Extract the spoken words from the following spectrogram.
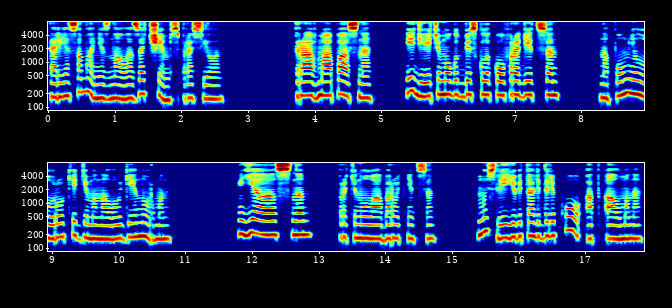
Тарья сама не знала, зачем спросила. «Травма опасна, и дети могут без клыков родиться», напомнил уроки демонологии Норман. «Ясно», — протянула оборотница. Мысли ее витали далеко от Алмана.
